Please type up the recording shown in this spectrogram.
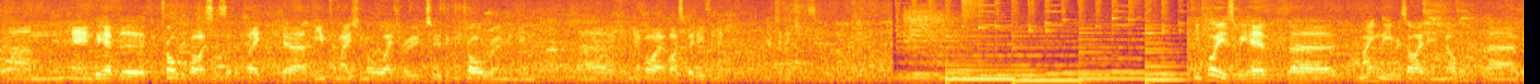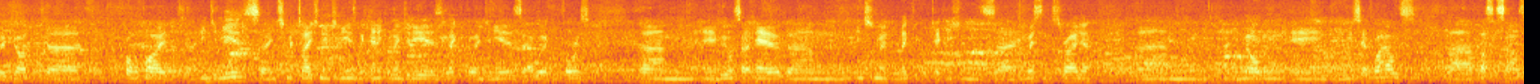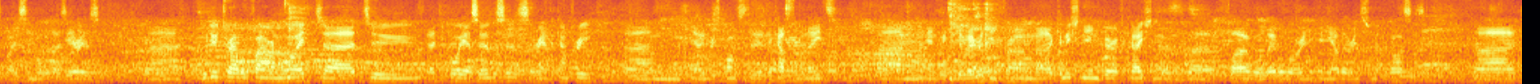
Um, and we have the control devices that will take uh, the information all the way through to the control room and then you know, via high-speed Ethernet connections. Employees we have uh, mainly reside in Melbourne. Uh, we've got uh, qualified uh, engineers, uh, instrumentation engineers, mechanical engineers, electrical engineers working for us. Um, and we also have um, instrument and electrical technicians in Western Australia, um, in Melbourne and in New South Wales, plus a sales base in all of those areas. Uh, we do travel far and wide uh, to uh, deploy our services around the country um, you know, in response to the customer needs. Um, and we can do everything from uh, commissioning, verification of uh, flow or level or any, any other instrument devices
